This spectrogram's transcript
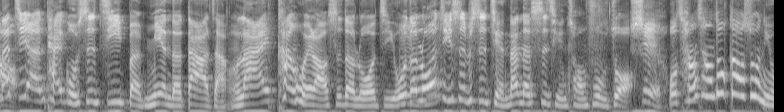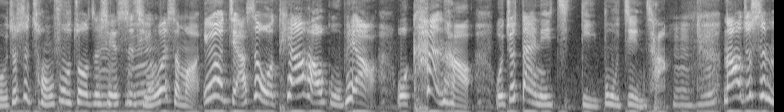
那既然台股是基本面的大涨，来看回老师的逻辑，我的逻辑是不是简单的事情重复做？是我常常都告诉你，我就是重复做这些事情。为什么？因为假设我挑好股票，我看好，我就带你底部进场，嗯然后就是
